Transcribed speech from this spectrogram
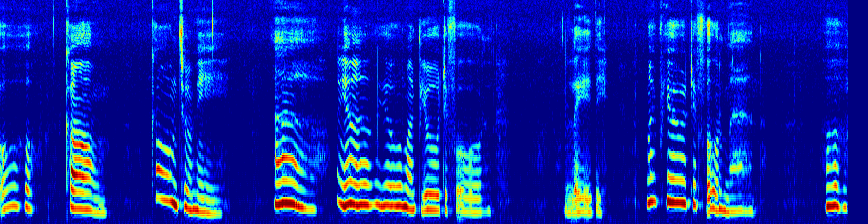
oh come come to me. Ah yeah, you, my beautiful lady, my beautiful man. Oh,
